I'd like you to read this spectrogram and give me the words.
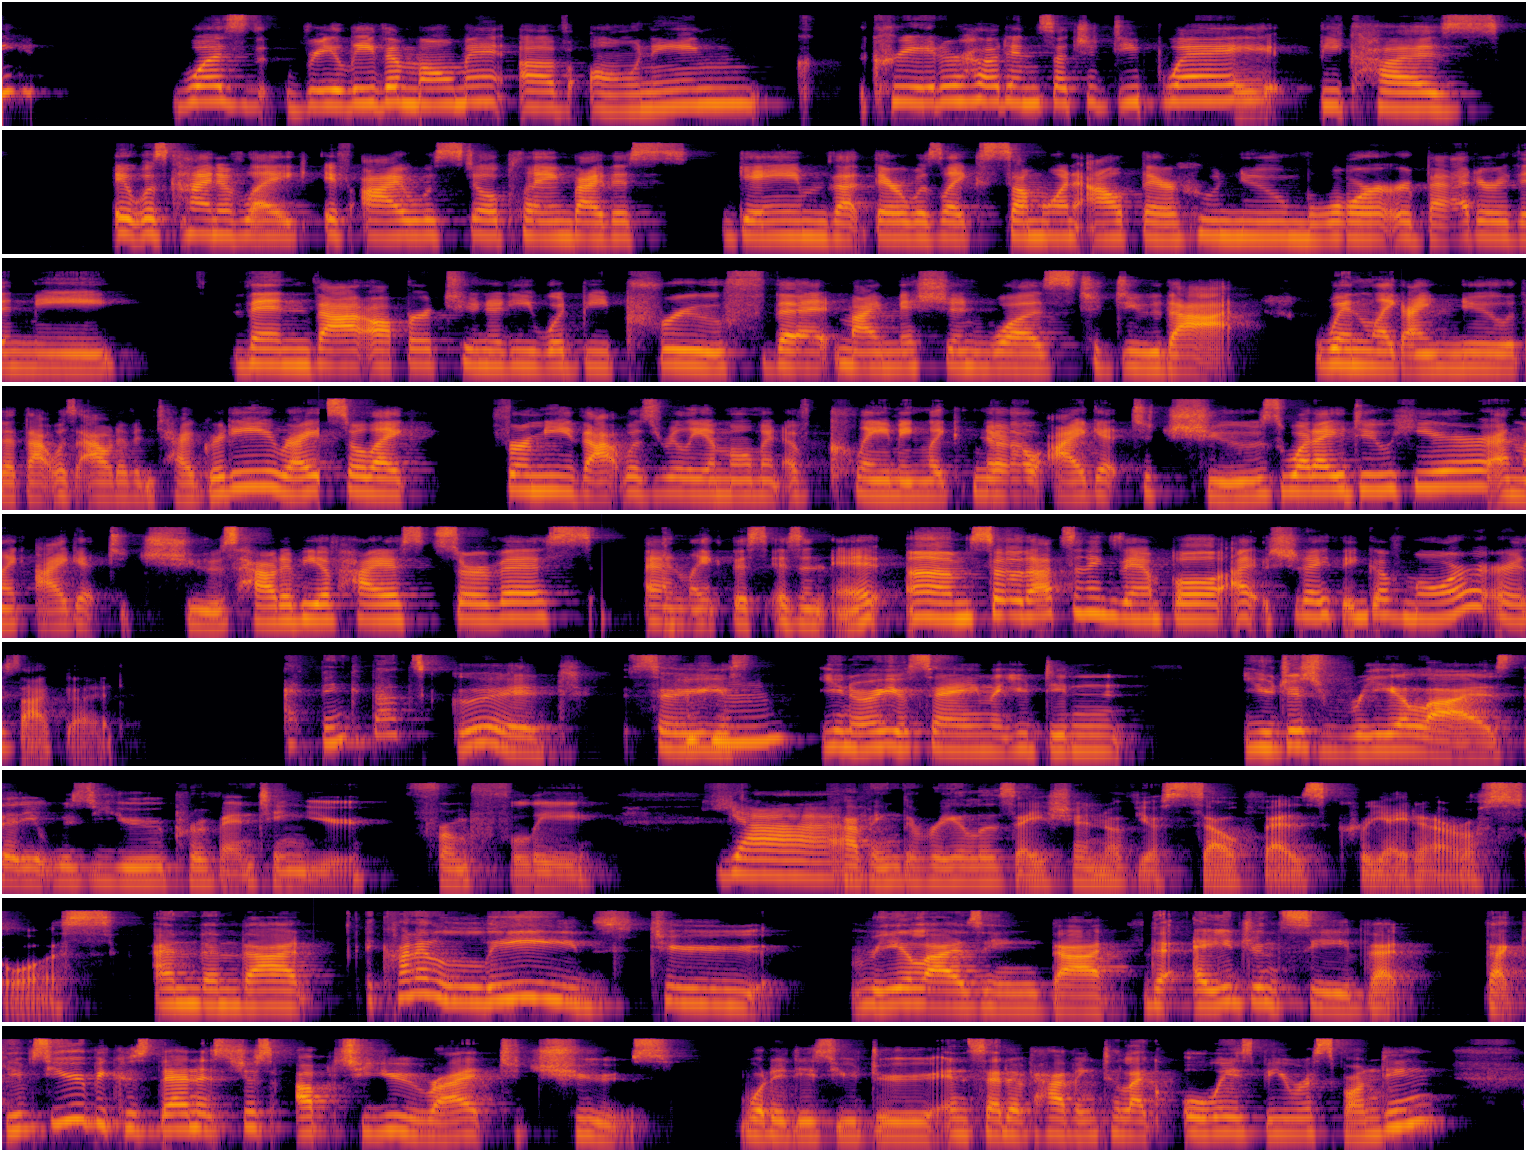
was really the moment of owning creatorhood in such a deep way because it was kind of like if I was still playing by this game that there was like someone out there who knew more or better than me then that opportunity would be proof that my mission was to do that when like I knew that that was out of integrity, right? So like for me that was really a moment of claiming like no, I get to choose what I do here and like I get to choose how to be of highest service and like this isn't it. Um so that's an example. I should I think of more or is that good? I think that's good. So mm-hmm. you you know you're saying that you didn't you just realized that it was you preventing you from fully yeah. having the realization of yourself as creator or source. And then that it kind of leads to realizing that the agency that that gives you because then it's just up to you right to choose what it is you do instead of having to like always be responding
